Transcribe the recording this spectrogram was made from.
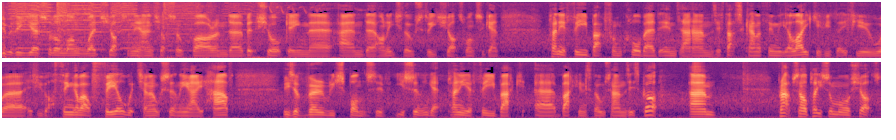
with the uh, sort of long wedge shots and the iron shots so far and uh, a bit of short gain there and uh, on each of those three shots once again plenty of feedback from club head into hands if that's the kind of thing that you like if you if you uh, if you've got a thing about feel which I know certainly I have these are very responsive. You certainly get plenty of feedback uh, back into those hands. It's got um, perhaps I'll play some more shots.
